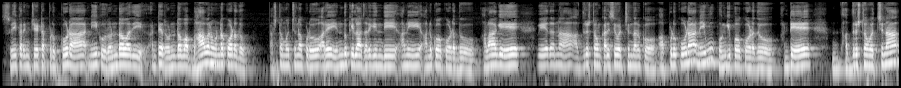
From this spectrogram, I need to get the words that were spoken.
స్వీకరించేటప్పుడు కూడా నీకు రెండవది అంటే రెండవ భావన ఉండకూడదు. కష్టం వచ్చినప్పుడు అరే ఎందుకు ఇలా జరిగింది? అని అనుకోకూడదు. అలాగే ఏదన్నా అదృష్టం కలిసి వచ్చిందనుకో అప్పుడు కూడా నీవు పొంగిపోకూడదు. అంటే అదృష్టం వచ్చినా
